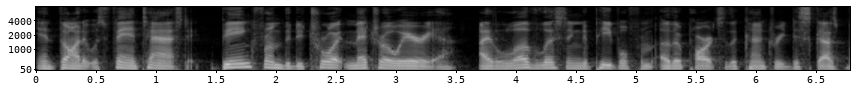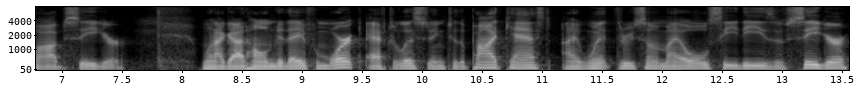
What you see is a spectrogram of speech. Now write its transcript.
and thought it was fantastic. Being from the Detroit metro area, I love listening to people from other parts of the country discuss Bob Seger. When I got home today from work after listening to the podcast, I went through some of my old CDs of Seger,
